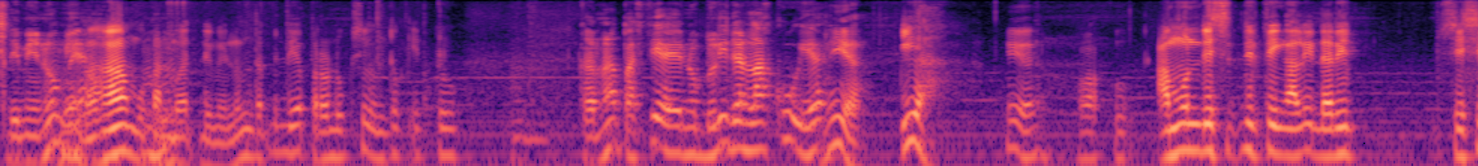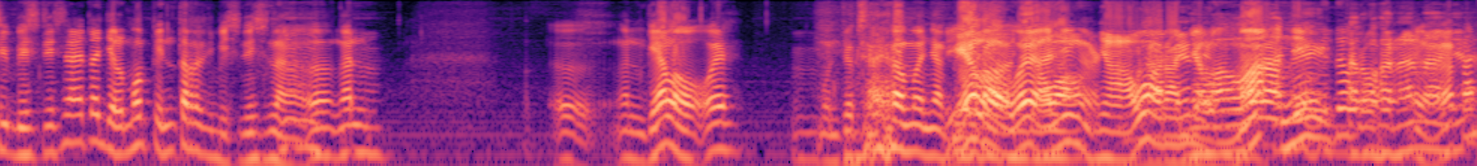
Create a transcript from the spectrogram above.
Diminum ya. Ah, bukan Mhm. buat diminum tapi dia produksi untuk itu Karena pasti ayo nu beli dan laku ya. iya iya iya laku amun dis- ditinggali dari sisi bisnisnya itu jelma pinter di bisnis nah Hmm, ngan hmm. eh, ngan gelo weh Hmm. Muncul saya banyak Iya, gelo nyawa- anjing. nyawa, nyawa anjing gitu taruhanana, Ya ya. kan?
